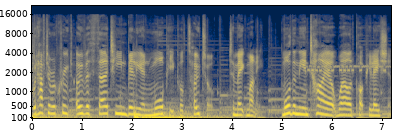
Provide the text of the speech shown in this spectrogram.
would have to recruit over 13 billion more people total to make money, more than the entire world population.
